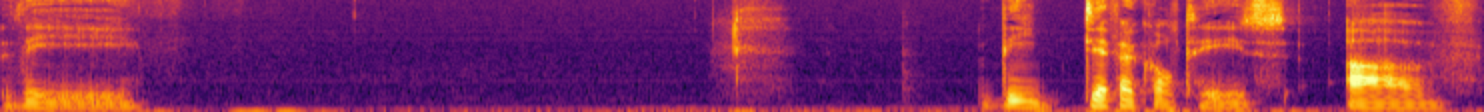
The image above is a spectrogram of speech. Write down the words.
the the difficulties of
